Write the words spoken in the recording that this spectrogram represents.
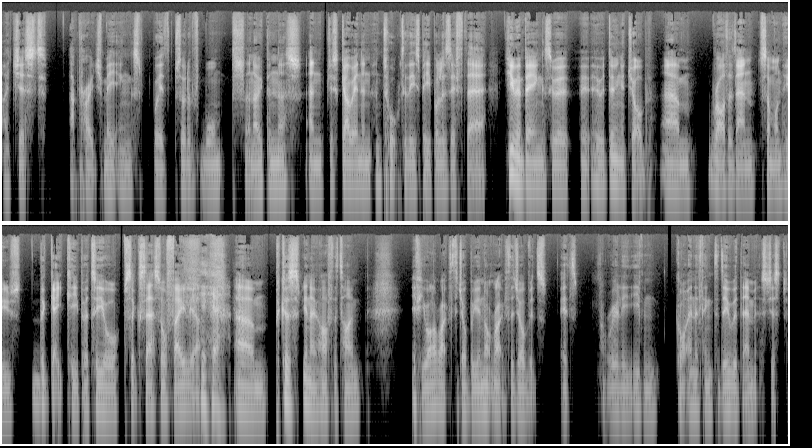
I just approach meetings with sort of warmth and openness and just go in and, and talk to these people as if they're human beings who are who are doing a job um, rather than someone who's the gatekeeper to your success or failure. yeah Um, because you know half the time, if you are right for the job or you're not right for the job, it's it's not really even got anything to do with them. It's just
